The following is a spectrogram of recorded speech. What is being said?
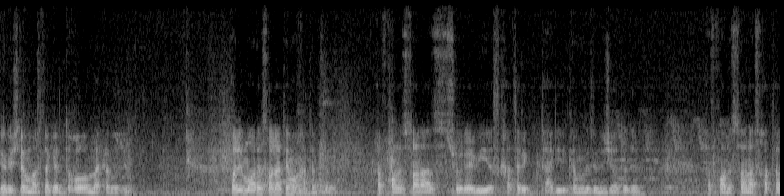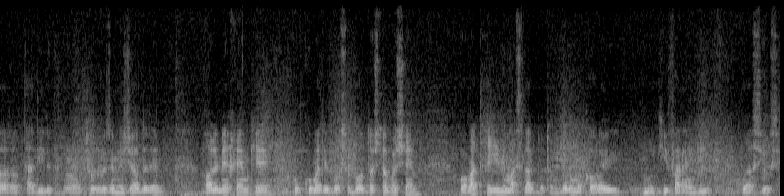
یه رشته مسلک انتخاب نکرده بودیم. ولی ما رسالت ما ختم شده افغانستان از شوروی از خطر تهدید کمونیسم نجات دادیم. افغانستان از خطر تهدید تروریسم نجات دادیم. حالا می‌خوایم که حکومت باثبات داشته باشیم و ما تغییر مسلک بتون بریم کارهای ملکی فرهنگی و سیاسی.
